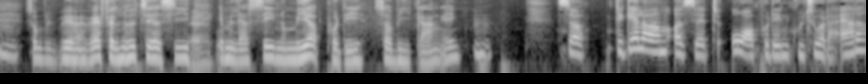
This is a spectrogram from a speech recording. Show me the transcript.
Mm. Så bliver man i hvert fald nødt til at sige, ja. jamen lad os se noget mere på det, så er vi i gang. Ikke? Mm. Så det gælder om at sætte ord på den kultur, der er der,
